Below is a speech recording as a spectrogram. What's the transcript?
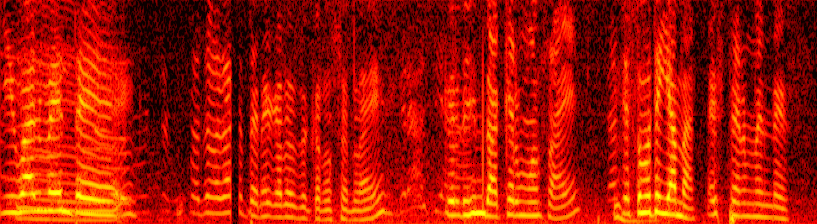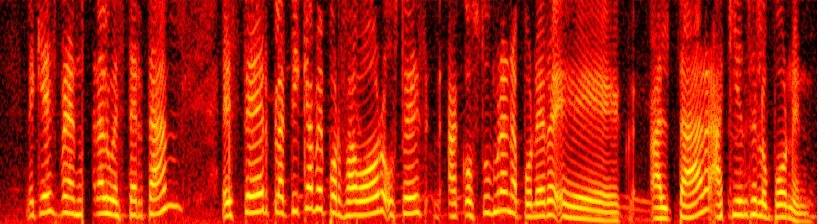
Igualmente. Pues de verdad que tenía ganas de conocerla, ¿eh? Gracias. Qué linda, qué hermosa, ¿eh? Gracias. ¿Cómo te llamas? Esther Méndez. ¿Le quieres preguntar algo Esther Tam? Esther, platícame por favor, ¿ustedes acostumbran a poner eh, altar? ¿A quién se lo ponen?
